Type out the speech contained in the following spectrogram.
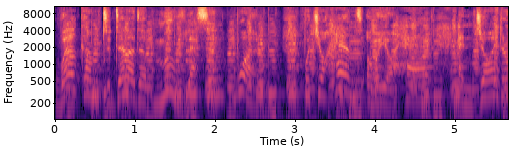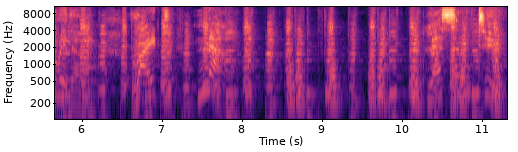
Welcome to Deladub Move Lesson 1. Put your hands over your head, enjoy the rhythm. Right now. Lesson 2.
